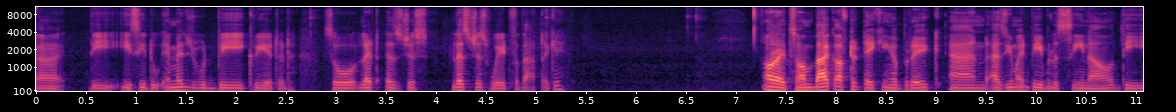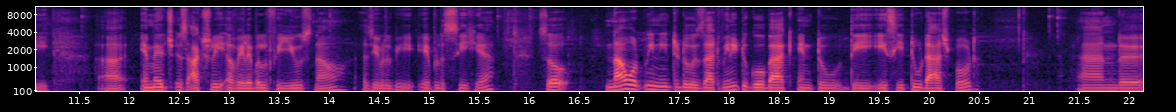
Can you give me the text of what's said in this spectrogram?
uh, the EC2 image would be created. So let us just let's just wait for that. Okay. Alright, so I'm back after taking a break and as you might be able to see now, the uh, image is actually available for use now, as you will be able to see here. So now what we need to do is that we need to go back into the EC2 dashboard and uh,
